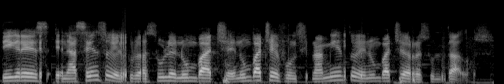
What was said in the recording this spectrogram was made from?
Tigres en ascenso y el Cruz Azul en un bache, en un bache de funcionamiento y en un bache de resultados.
